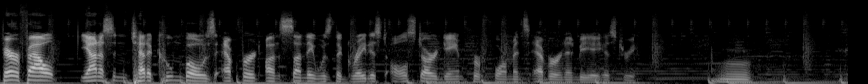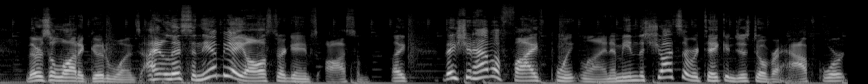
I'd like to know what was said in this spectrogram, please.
fair or foul. Giannis Antetokounmpo's effort on Sunday was the greatest All Star game performance ever in NBA history. Mm. There's a lot of good ones. I listen. The NBA All Star Game's awesome. Like they should have a five point line. I mean, the shots that were taken just over half court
